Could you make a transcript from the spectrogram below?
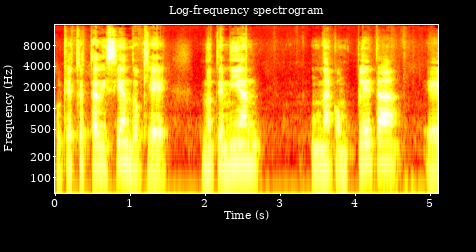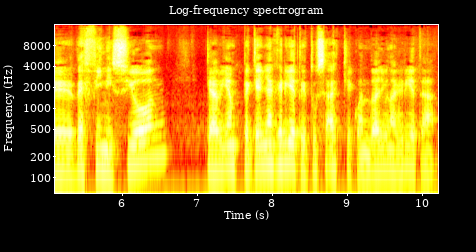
Porque esto está diciendo que no tenían una completa eh, definición, que habían pequeñas grietas. Y tú sabes que cuando hay una grieta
